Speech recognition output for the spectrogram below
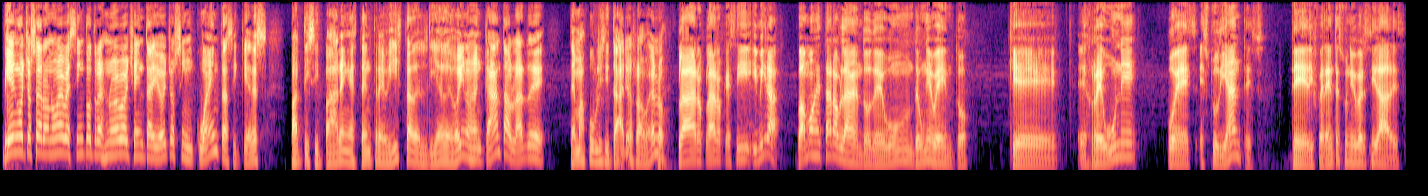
Bien, 809-539-8850 si quieres participar en esta entrevista del día de hoy. Nos encanta hablar de temas publicitarios, Ravelo. Claro, claro que sí. Y mira, vamos a estar hablando de un, de un evento que eh, reúne pues estudiantes de diferentes universidades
